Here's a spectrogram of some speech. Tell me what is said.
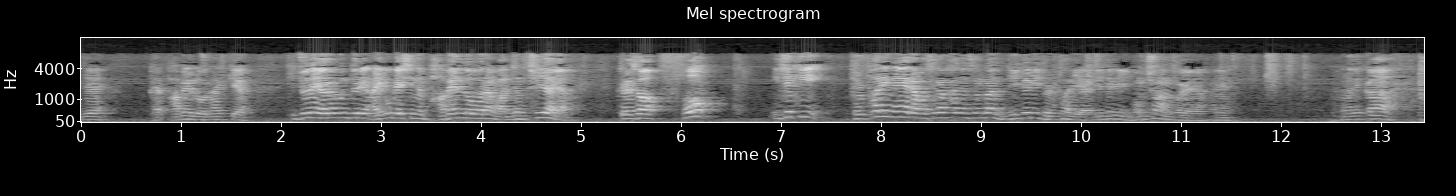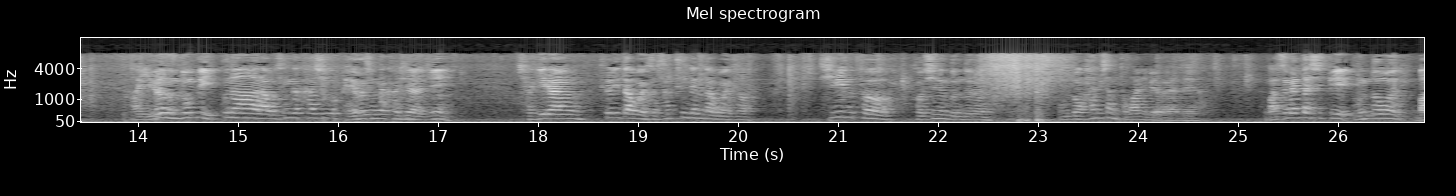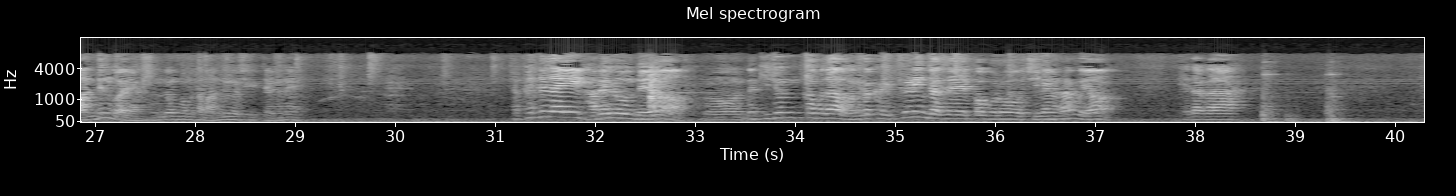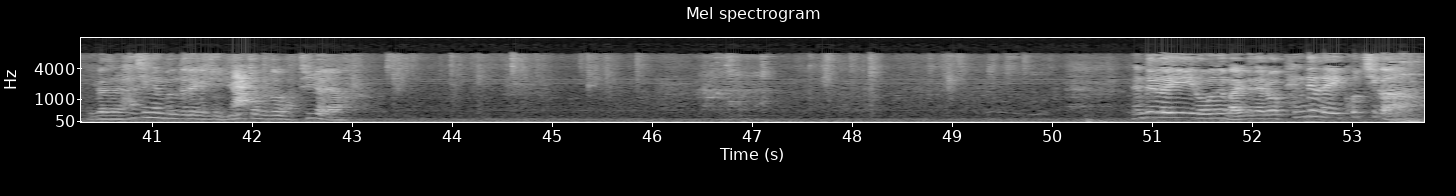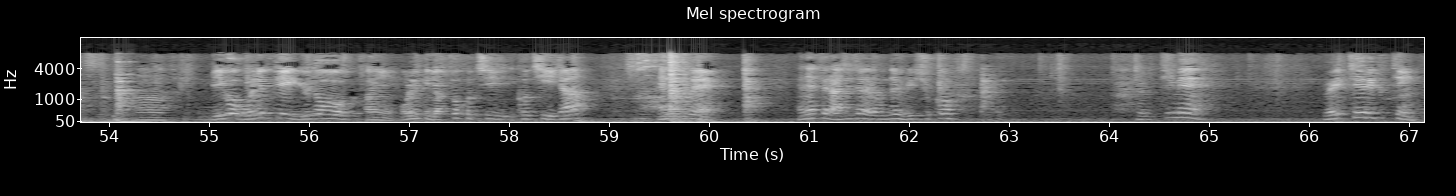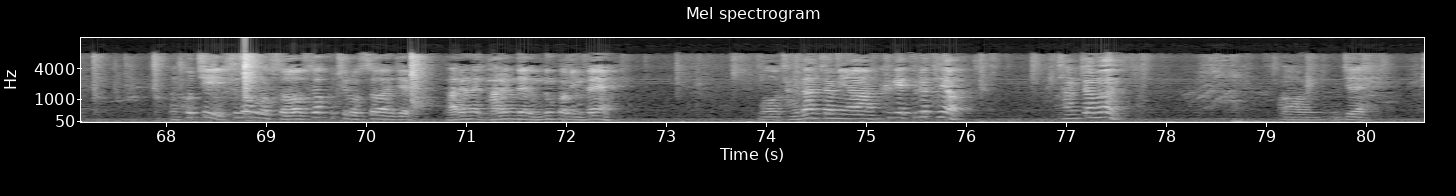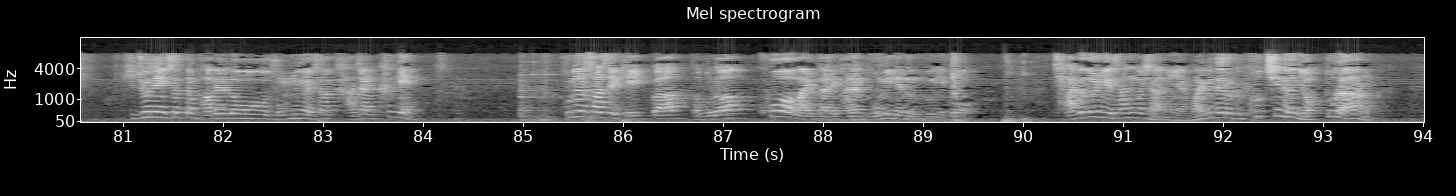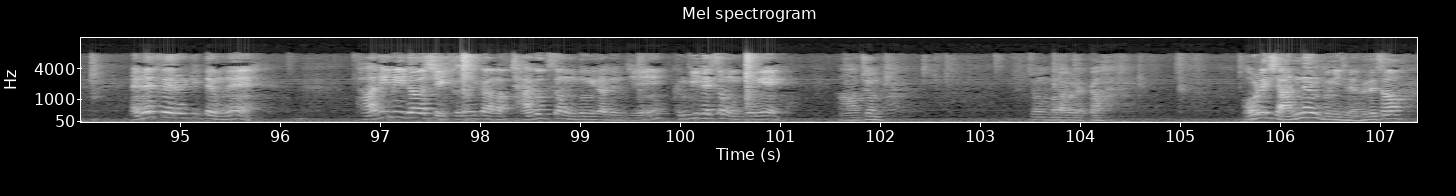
이제 바- 바벨로를 할게요. 기존에 여러분들이 알고 계시는 바벨로랑 완전 틀려요. 그래서 어? 이 새끼 돌팔이네 라고 생각하는 순간 니들이 돌팔이야. 니들이 멍청한 거예요. 예. 그러니까 아 이런 운동도 있구나 라고 생각하시고 배울 생각하셔야지 자기랑 틀리다고 해서 상충된다고 해서 10위부터 거시는 분들은 운동 한참 더 많이 배워야 돼요. 말씀했다시피 운동은 만든 거예요. 운동법은 다 만든 것이기 때문에. 자, 펜들레이 바벨로인데요. 어, 네, 기존 거보다 완벽하게 틀린 자세법으로 진행을 하고요. 게다가 이것을 하시는 분들에게 좀 유익점도 다 틀려요. 펜들레이 row는 말 그대로 펜들레이 코치가 어, 미국 올림픽 유도 아니 올림픽 역도 코치 코치이자 NFL NFL 아시죠 여러분들 미국 축구 그 팀의 weight lifting 코치 수석으로서 수석 코치로서 이제 발현 발현된 운동법인데 뭐 장단점이야 크게 뚜렷해요. 장점은 어 이제 기존에 있었던 바벨로 종류에서 가장 크게 후면사슬 개입과 더불어 코어 발달에 가장 도움이 되는 운동이고 자극을 위해서 하는 것이 아니에요. 말 그대로 그 코치는 역도랑 NFL을 했기 때문에 바디빌더식 그러니까 막 자극성 운동이라든지 근비대성 운동에 아, 좀, 좀 뭐라 그럴까 어울리지 않는 분이세요. 그래서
